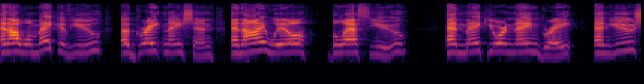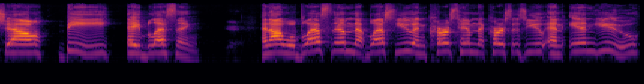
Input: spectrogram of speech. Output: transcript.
And I will make of you a great nation, and I will bless you and make your name great, and you shall be a blessing. And I will bless them that bless you, and curse him that curses you, and in you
